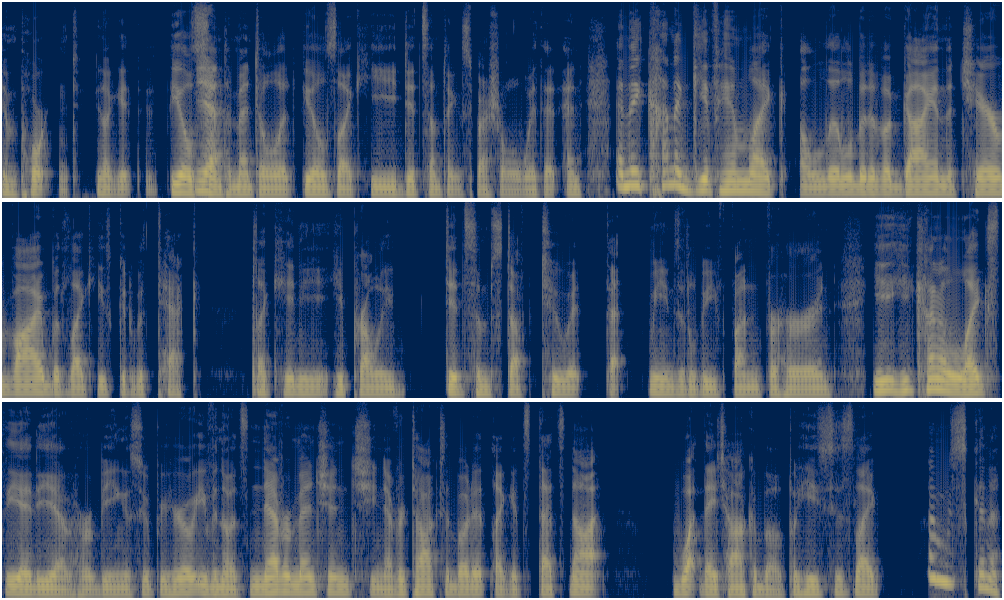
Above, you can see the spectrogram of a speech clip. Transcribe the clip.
important. Like it, feels Yeah. sentimental. It feels like he did something special with it, and and they kind of give him like a little bit of a guy in the chair vibe with like he's good with tech, like he he probably did some stuff to it that means it'll be fun for her and he, he kind of likes the idea of her being a superhero even though it's never mentioned she never talks about it like it's that's not what they talk about but he's just like i'm just gonna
